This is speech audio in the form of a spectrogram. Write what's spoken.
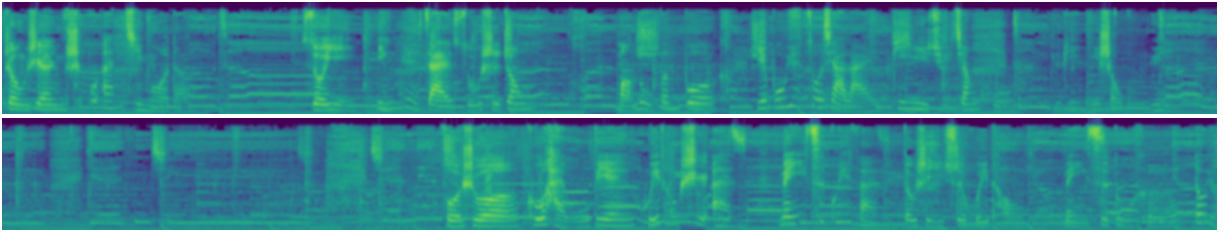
众生是不安寂寞的，所以。宁愿在俗世中忙碌奔波，也不愿坐下来听一曲江湖，品一首古韵。佛说苦海无边，回头是岸。每一次归返都是一次回头，每一次渡河都有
